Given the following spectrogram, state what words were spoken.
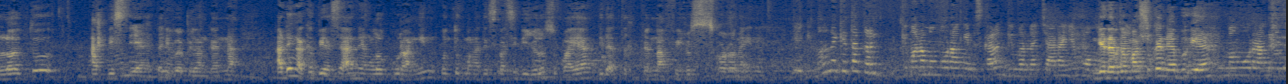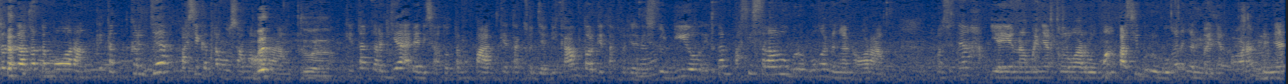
lo tuh artis ya, tadi gue bilang kan. Nah, ada nggak kebiasaan yang lo kurangin untuk mengantisipasi diri lo supaya tidak terkena virus corona ini? ya gimana kita ker- gimana mengurangin sekarang gimana caranya mau Nggak dapat masukan ya Bu ya? mengurangi untuk nggak ketemu orang kita kerja pasti ketemu sama orang. Betul. kita kerja ada di satu tempat kita kerja di kantor kita kerja di studio itu kan pasti selalu berhubungan dengan orang. Maksudnya ya yang namanya keluar rumah pasti berhubungan dengan banyak orang dengan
